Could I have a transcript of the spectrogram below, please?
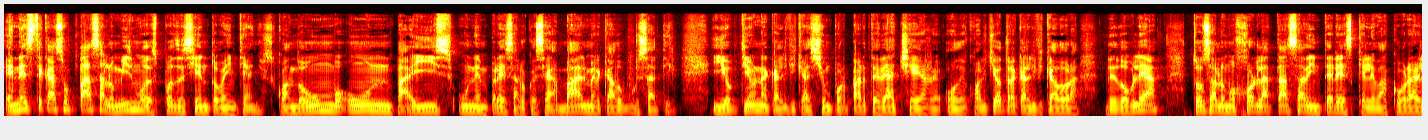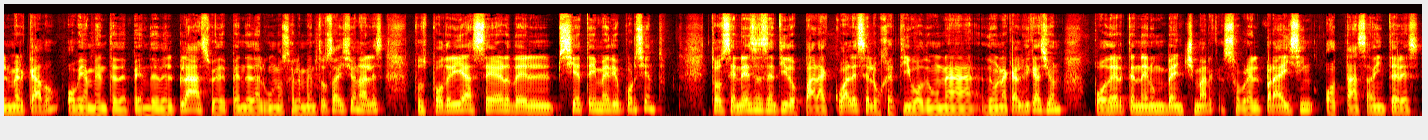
En este caso pasa lo mismo después de 120 años. Cuando un, un país, una empresa, lo que sea, va al mercado bursátil y obtiene una calificación por parte de HR o de cualquier otra calificadora de AA, entonces a lo mejor la tasa de interés que le va a cobrar el mercado, obviamente depende del plazo y depende de algunos elementos adicionales, pues podría ser del 7,5%. Entonces, en ese sentido, ¿para cuál es el objetivo de una, de una calificación? Poder tener un benchmark sobre el pricing o tasa de interés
